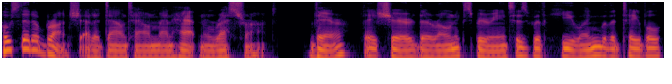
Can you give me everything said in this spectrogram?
hosted a brunch at a downtown Manhattan restaurant. There, they shared their own experiences with healing with a table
